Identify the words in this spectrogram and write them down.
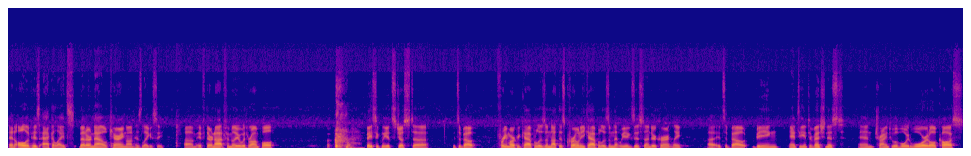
and all of his acolytes that are now carrying on his legacy. Um, if they're not familiar with Ron Paul, basically it's just uh, it's about free market capitalism, not this crony capitalism that we exist under currently. Uh, it's about being anti-interventionist and trying to avoid war at all costs.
